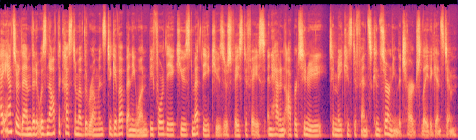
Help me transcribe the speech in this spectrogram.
I answered them that it was not the custom of the Romans to give up anyone before the accused met the accusers face to face and had an opportunity to make his defense concerning the charge laid against him.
